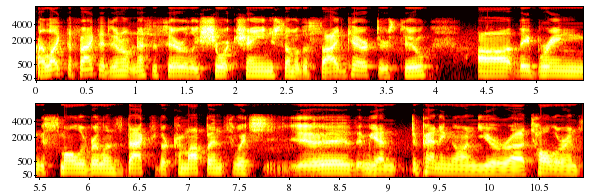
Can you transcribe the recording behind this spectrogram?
I like the fact that they don't necessarily shortchange some of the side characters too. Uh, they bring smaller villains back for their comeuppance, which is, again, depending on your uh, tolerance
